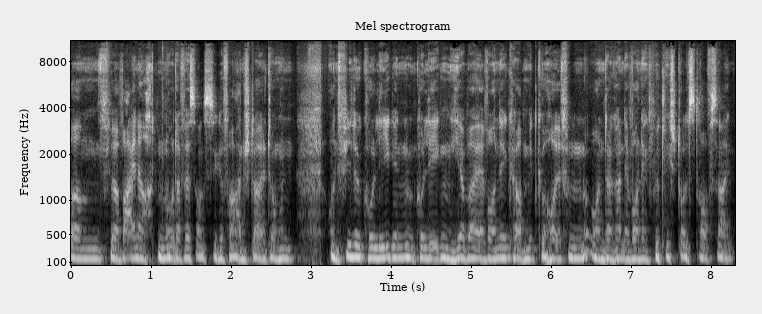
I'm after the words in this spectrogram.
ähm, für Weihnachten oder für sonstige Veranstaltungen. Und viele Kolleginnen und Kollegen hier bei Evonik haben mitgeholfen und da kann Evonik wirklich stolz drauf sein.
